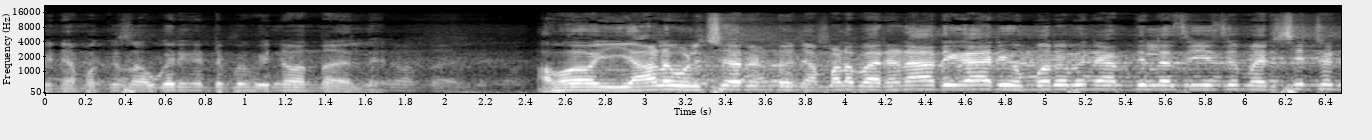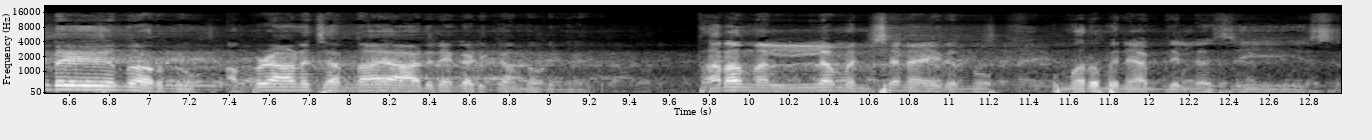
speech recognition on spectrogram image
പിന്നെ നമുക്ക് സൗകര്യം കിട്ടിയപ്പോ പിന്നെ വന്നതല്ലേ. അപ്പൊ ഇയാൾ വിളിച്ചാറുണ്ട് നമ്മളെ ഭരണാധികാരി ഉമർബിൻ അബ്ദുൽ അസീസ് മരിച്ചിട്ടുണ്ട് എന്ന് പറഞ്ഞു. അപ്പോഴാണ് ചെന്നായ ആടിനെ കടിക്കാൻ തുടങ്ങിയത്. തറ നല്ല മനുഷ്യനായിരുന്നു. ഉമർ ഉമർബിൻ അബ്ദുൽ അസീസ്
